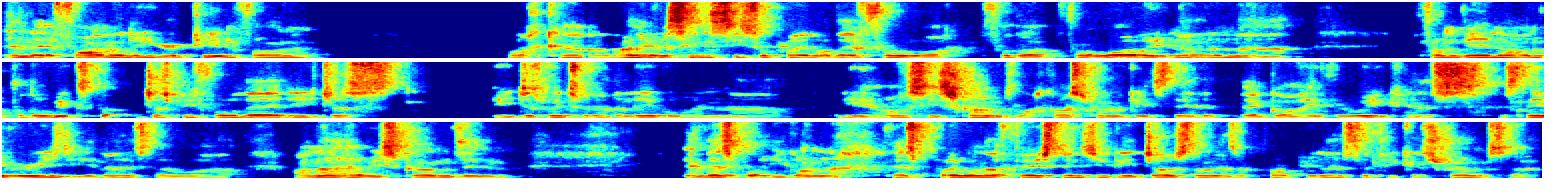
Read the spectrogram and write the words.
in that final, the European final, like uh, I've never seen Cyril play like that for for the for a while, you know. And uh, from then on, for the weeks but just before that, he just he just went to another level. And uh, yeah, obviously scrums like I scrum against that that guy every week, and it's it's never easy, you know. So uh, I know how he scrums and. And that's what you're gonna. That's probably one of the first things you get judged on as a prop, you know. So if you can scrum, so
